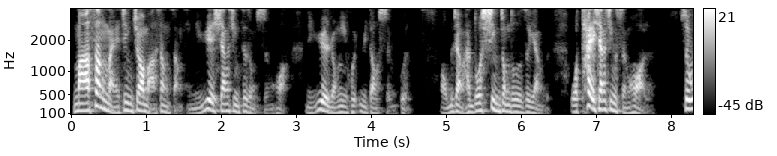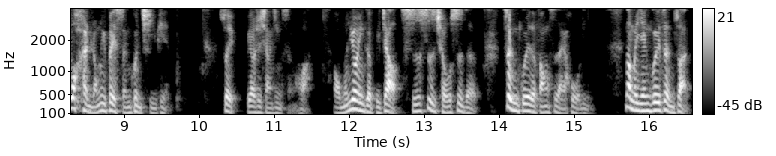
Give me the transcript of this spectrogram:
马上买进就要马上涨停。你越相信这种神话，你越容易会遇到神棍。我们讲很多信众都是这个样子，我太相信神话了，所以我很容易被神棍欺骗。所以不要去相信神话。我们用一个比较实事求是的正规的方式来获利。那么言归正传，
